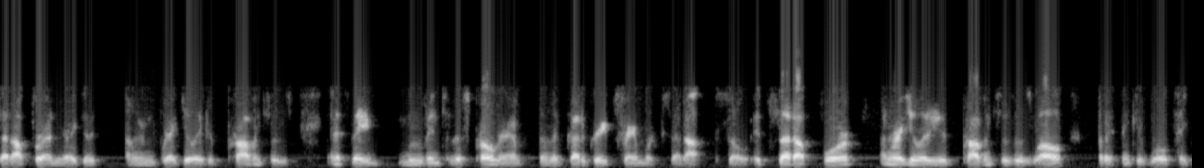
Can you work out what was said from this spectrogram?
set up for unregulated, unregulated provinces. And if they move into this program, then they've got a great framework set up. So it's set up for unregulated provinces as well, but I think it will take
